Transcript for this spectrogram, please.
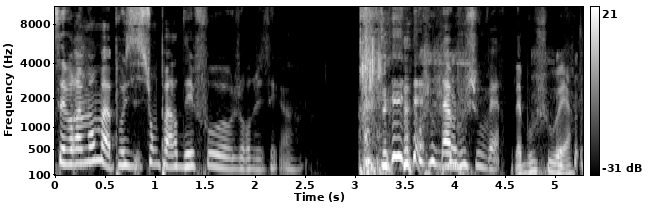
C'est vraiment ma position par défaut aujourd'hui, c'est quand La bouche ouverte. la bouche ouverte.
